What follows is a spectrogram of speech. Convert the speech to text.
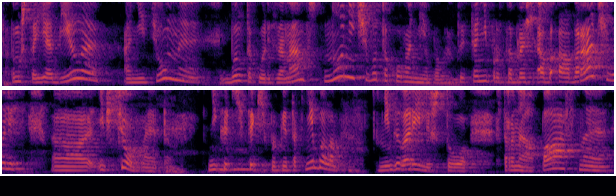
потому что я белая, они темные, был такой резонанс, но ничего такого не было. То есть они просто обращ... оборачивались, э, и все на этом. Никаких таких моментов не было. Не говорили, что страна опасная,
